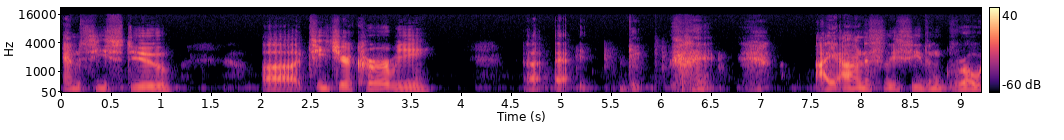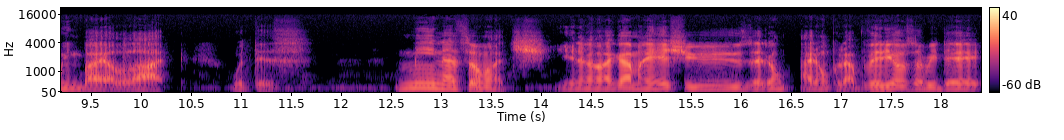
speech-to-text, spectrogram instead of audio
MC Stu, uh, Teacher Kirby. Uh, uh I honestly see them growing by a lot with this. Me, not so much. You know, I got my issues. I don't. I don't put out videos every day,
